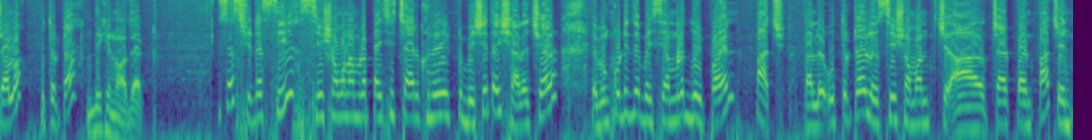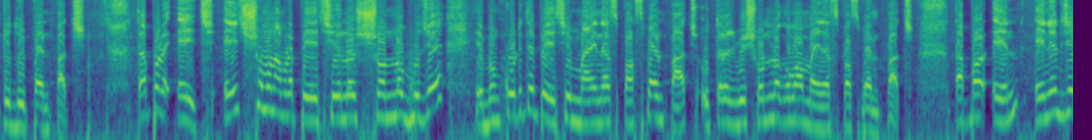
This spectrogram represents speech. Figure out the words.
চলো উত্তরটা দেখে নেওয়া যাক। স্যার সেটা সি সি সমান আমরা পাইছি চার ঘরের একটু বেশি, তাই সাড়ে চার, এবং কোটিতে পাইছি আমরা দুই পয়েন্ট পাঁচ। তাহলে উত্তরটা হলো সি সমান চার পয়েন্ট পাঁচ ইন্টু দুই পয়েন্ট পাঁচ। তারপরে এইচ এইচ সমান আমরা পেয়েছি হলো শূন্য ভুজে, এবং কোটিতে পেয়েছি মাইনাস পাঁচ পয়েন্ট পাঁচ, উত্তর আসবে শূন্য কমা মাইনাস পাঁচ পয়েন্ট পাঁচ। তারপর এন এনের যে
